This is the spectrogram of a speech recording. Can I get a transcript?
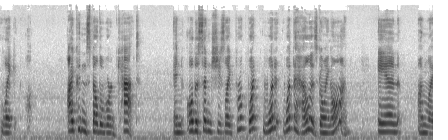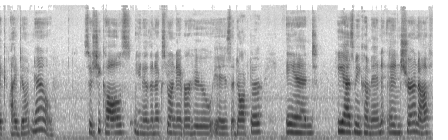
like, I couldn't spell the word cat. And all of a sudden she's like, Brooke, what, what, what the hell is going on? And I'm like, I don't know. So she calls, you know, the next door neighbor who is a doctor, and he has me come in, and sure enough,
